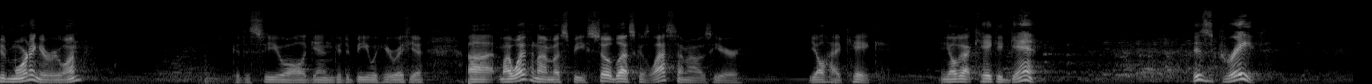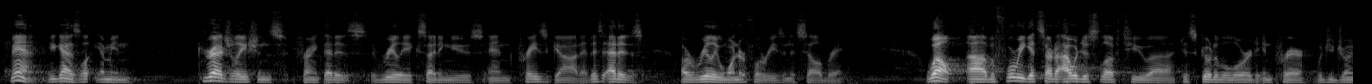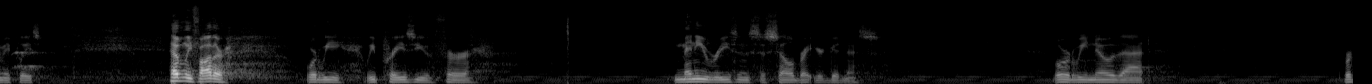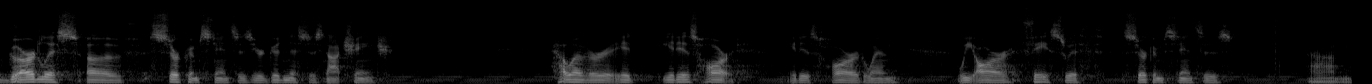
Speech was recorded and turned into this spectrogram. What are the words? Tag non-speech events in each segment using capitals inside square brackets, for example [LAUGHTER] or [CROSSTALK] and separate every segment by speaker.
Speaker 1: Good morning, everyone. Good to see you all again. Good to be here with you. Uh, my wife and I must be so blessed because last time I was here, y'all had cake. And y'all got cake again. This is great. Man, you guys, I mean, congratulations, Frank. That is really exciting news, and praise God. This, that is a really wonderful reason to celebrate. Well, uh, before we get started, I would just love to uh, just go to the Lord in prayer. Would you join me, please? Heavenly Father, Lord, we, we praise you for many reasons to celebrate your goodness. Lord, we know that regardless of circumstances, your goodness does not change. However, it, it is hard. It is hard when we are faced with circumstances um,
